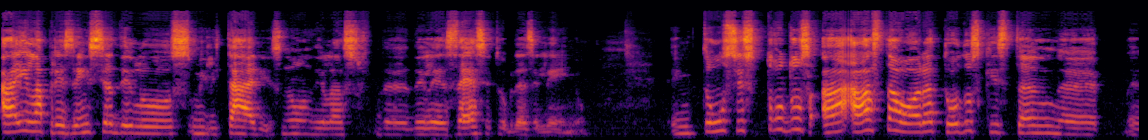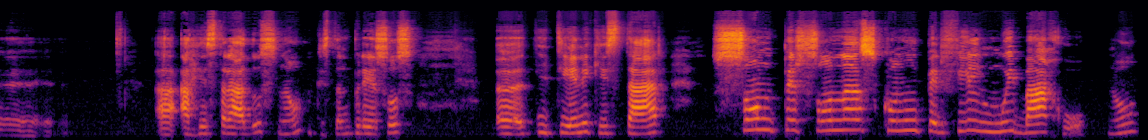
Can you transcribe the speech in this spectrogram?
há a presença de los militares, não, de las, de, del exército brasileiro. Então, todos, hasta agora, todos que estão eh, eh, arrestados, não, que estão presos, uh, e têm que estar, são pessoas com um perfil muito baixo, não?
